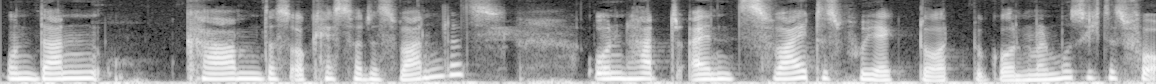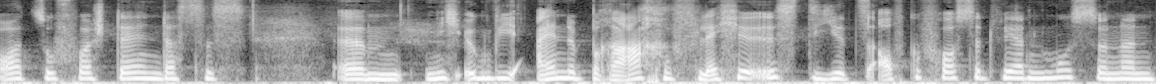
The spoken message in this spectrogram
Und dann kam das Orchester des Wandels und hat ein zweites Projekt dort begonnen. Man muss sich das vor Ort so vorstellen, dass es ähm, nicht irgendwie eine brache Fläche ist, die jetzt aufgeforstet werden muss, sondern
